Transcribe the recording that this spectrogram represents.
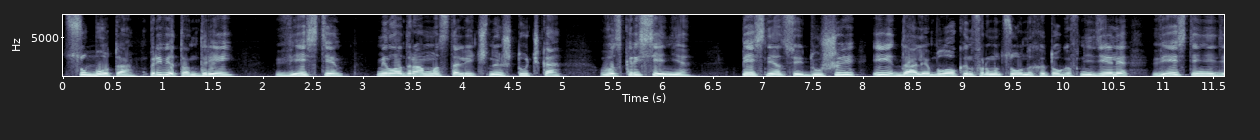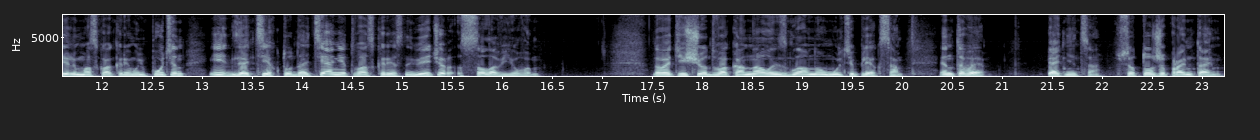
Суббота. «Привет, Андрей». Вести. Мелодрама «Столичная штучка». Воскресенье. Песни от всей души и далее блок информационных итогов недели, вести недели, Москва, Кремль, Путин и для тех, кто дотянет, воскресный вечер с Соловьевым. Давайте еще два канала из главного мультиплекса. НТВ. Пятница. Все тот же прайм-тайм.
